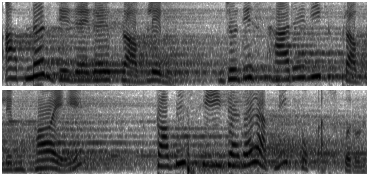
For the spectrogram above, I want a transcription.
আপনার যে জায়গায় প্রবলেম যদি শারীরিক প্রবলেম হয় তবে সেই জায়গায় আপনি ফোকাস করুন।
